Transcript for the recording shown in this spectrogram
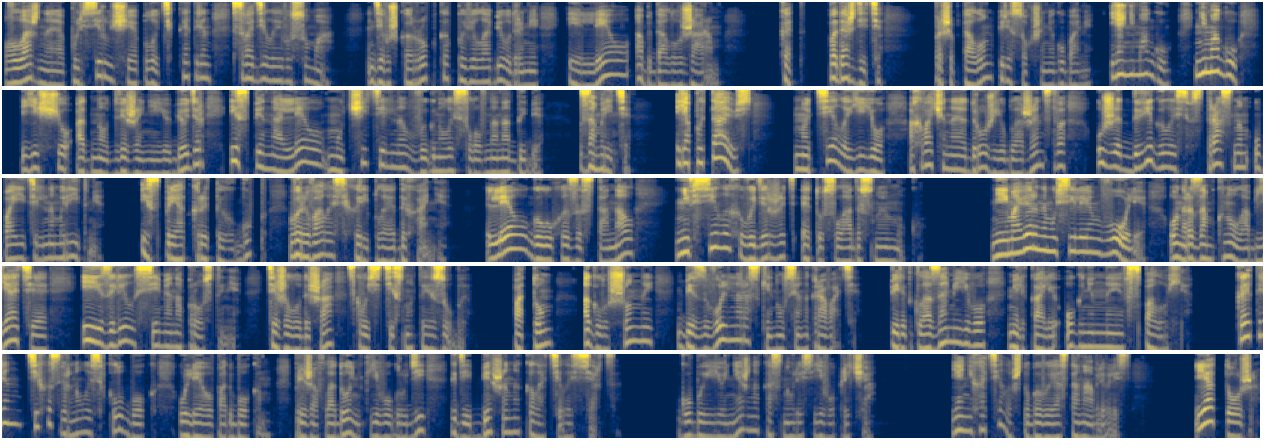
Влажная, пульсирующая плоть Кэтрин сводила его с ума. Девушка робко повела бедрами, и Лео обдало жаром. «Кэт, подождите!» — прошептал он пересохшими губами. «Я не могу, не могу!» Еще одно движение ее бедер, и спина Лео мучительно выгнулась, словно на дыбе. «Замрите!» «Я пытаюсь!» Но тело ее, охваченное дрожью блаженства, уже двигалось в страстном упоительном ритме. Из приоткрытых губ вырывалось хриплое дыхание. Лео глухо застонал, не в силах выдержать эту сладостную муку. Неимоверным усилием воли он разомкнул объятия и излил семя на простыни, тяжело дыша сквозь стиснутые зубы. Потом, оглушенный, безвольно раскинулся на кровати. Перед глазами его мелькали огненные всполохи. Кэтрин тихо свернулась в клубок у Лео под боком, прижав ладонь к его груди, где бешено колотилось сердце. Губы ее нежно коснулись его плеча. «Я не хотела, чтобы вы останавливались». «Я тоже».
